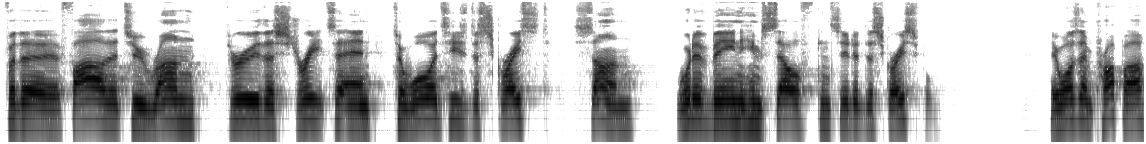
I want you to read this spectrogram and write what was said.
for the father to run through the streets and towards his disgraced son would have been himself considered disgraceful. It wasn't proper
